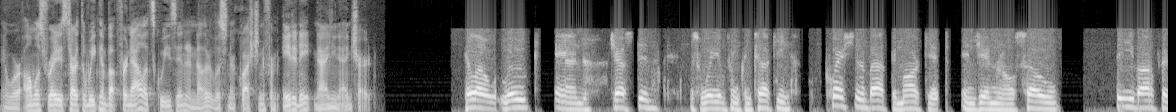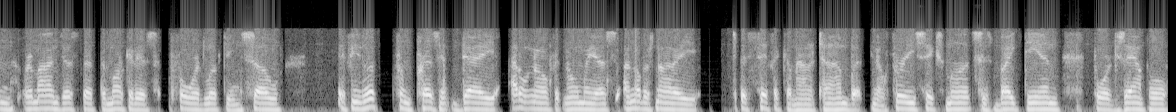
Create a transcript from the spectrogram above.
And we're almost ready to start the weekend. But for now, let's squeeze in another listener question from 888 99 chart. Hello, Luke and Justin. It's William from Kentucky. Question about the market in general. So, Steve often reminds us that the market is forward looking. So, if you look from present day, I don't know if it normally is, I know there's not a specific amount of time, but, you know, three, six months is baked in. For example,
